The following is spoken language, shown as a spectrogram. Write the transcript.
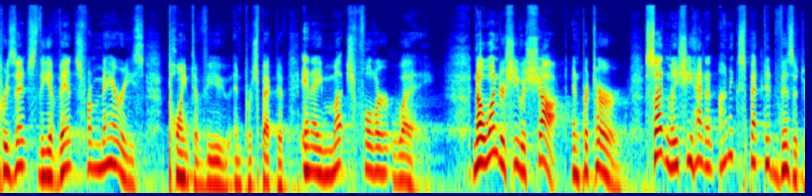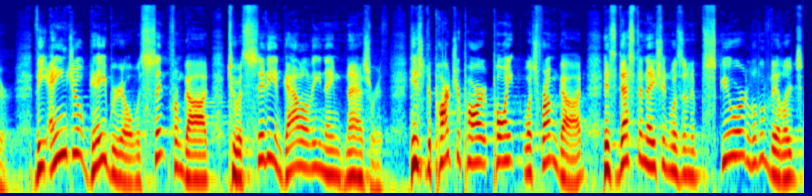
presents the events from Mary's point of view and perspective in a much fuller way. No wonder she was shocked and perturbed. Suddenly, she had an unexpected visitor. The angel Gabriel was sent from God to a city in Galilee named Nazareth. His departure point was from God. His destination was an obscure little village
